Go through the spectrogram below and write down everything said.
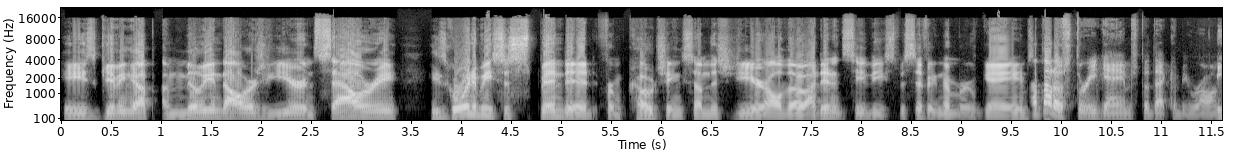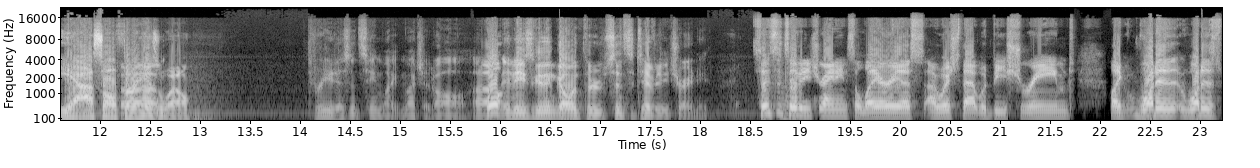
He's giving up a million dollars a year in salary. He's going to be suspended from coaching some this year, although I didn't see the specific number of games. I thought it was three games, but that could be wrong. Yeah, I saw three as Um, well. Three doesn't seem like much at all. Uh, Well- and he's then going through sensitivity training. Sensitivity training's hilarious. I wish that would be streamed. Like, what is what is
